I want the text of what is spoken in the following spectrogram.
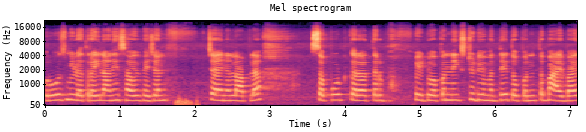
रोज मिळत राहील आणि सावी फॅशन चॅनलला आपला सपोर्ट करा. तर भेटू आपण नेक्स्ट व्हिडिओमध्ये तोपर्यंत बाय बाय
